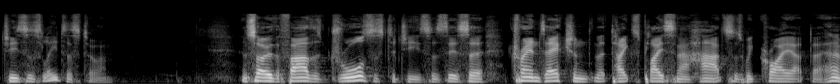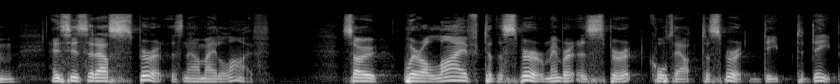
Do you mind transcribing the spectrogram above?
Jesus leads us to him. And so the Father draws us to Jesus. There's a transaction that takes place in our hearts as we cry out to Him. And it says that our spirit is now made alive. So we're alive to the Spirit. Remember, it is Spirit calls out to Spirit, deep to deep.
